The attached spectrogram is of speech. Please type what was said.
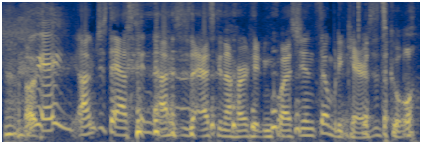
okay, I'm just asking. I was just asking the hard hitting questions. Nobody cares. It's cool.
